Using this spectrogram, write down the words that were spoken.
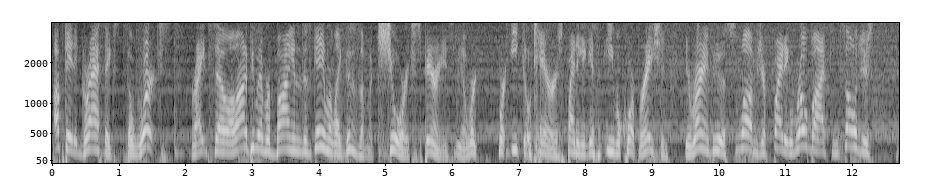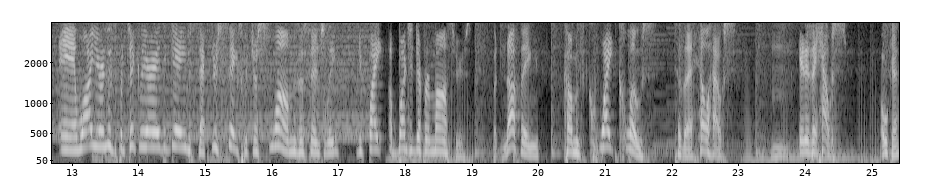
updated graphics, the works. Right. So a lot of people that were buying into this game were like, "This is a mature experience." You know, we're we're eco terrorists fighting against an evil corporation. You're running through the slums. You're fighting robots and soldiers. And while you're in this particular area of the game, Sector 6, which are slums essentially, you fight a bunch of different monsters. But nothing comes quite close to the Hell House. Hmm. It is a house. Okay.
